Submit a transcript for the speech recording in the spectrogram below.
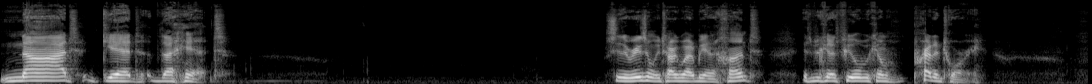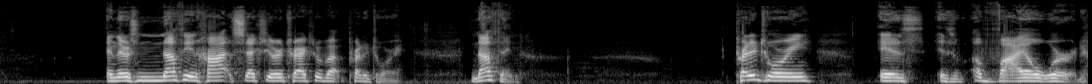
not get the hint. See, the reason we talk about being a hunt is because people become predatory. And there's nothing hot, sexy, or attractive about predatory. Nothing. Predatory is is a vile word.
